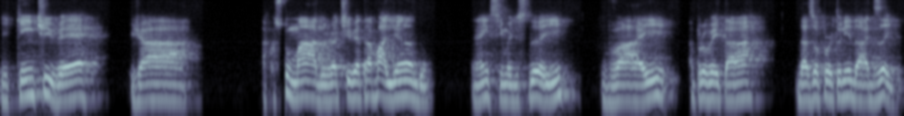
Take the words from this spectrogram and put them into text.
e quem tiver já acostumado, já estiver trabalhando né, em cima disso daí, vai aproveitar das oportunidades aí.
